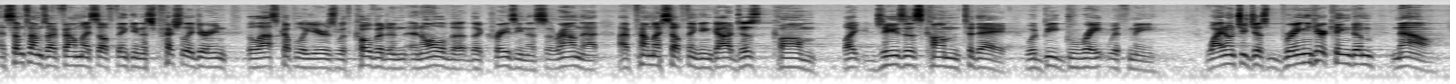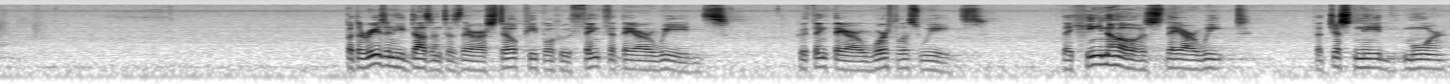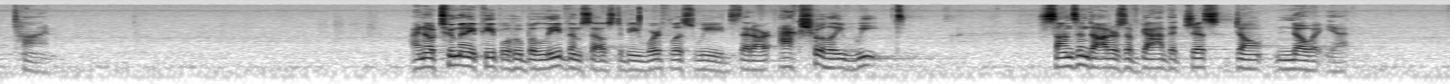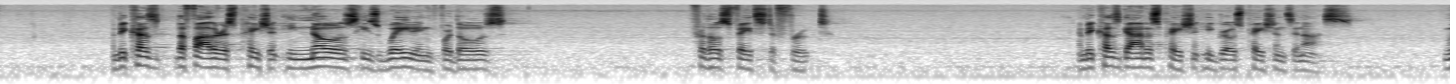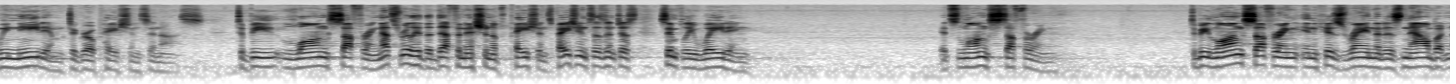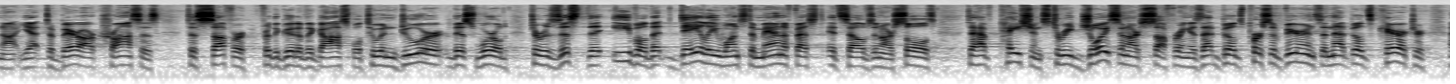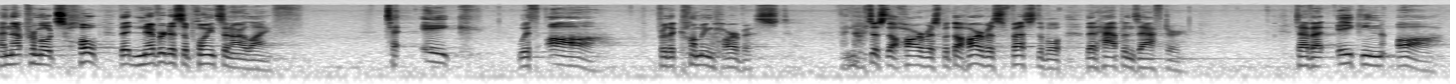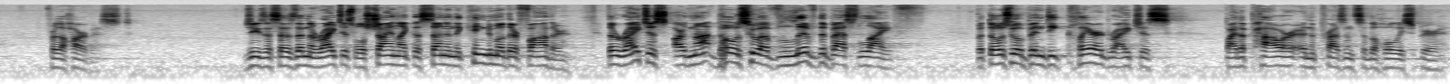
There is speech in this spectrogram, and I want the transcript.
And sometimes I found myself thinking, especially during the last couple of years with COVID and, and all of the, the craziness around that, I found myself thinking, God, just come. Like, Jesus, come today would be great with me. Why don't you just bring your kingdom now? But the reason he doesn't is there are still people who think that they are weeds, who think they are worthless weeds, that he knows they are wheat, that just need more time. I know too many people who believe themselves to be worthless weeds that are actually wheat. Sons and daughters of God that just don't know it yet. And because the Father is patient, he knows he's waiting for those for those faiths to fruit. And because God is patient, he grows patience in us. We need him to grow patience in us to be long suffering. That's really the definition of patience. Patience isn't just simply waiting, it's long suffering. To be long suffering in his reign that is now but not yet, to bear our crosses, to suffer for the good of the gospel, to endure this world, to resist the evil that daily wants to manifest itself in our souls, to have patience, to rejoice in our suffering as that builds perseverance and that builds character and that promotes hope that never disappoints in our life to ache with awe for the coming harvest. And not just the harvest, but the harvest festival that happens after. To have that aching awe for the harvest. Jesus says, Then the righteous will shine like the sun in the kingdom of their Father. The righteous are not those who have lived the best life, but those who have been declared righteous by the power and the presence of the Holy Spirit.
